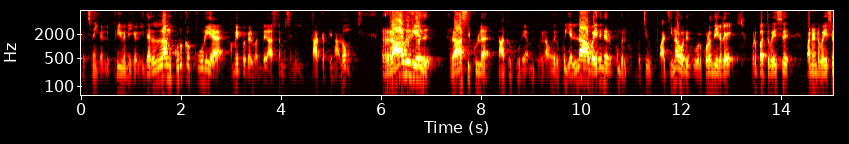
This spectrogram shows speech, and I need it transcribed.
பிரச்சனைகள் பிரிவினைகள் இதெல்லாம் கொடுக்கக்கூடிய அமைப்புகள் வந்து அஷ்டம சனி தாக்கத்தினாலும் ராகு கேது ராசிக்குள்ள தாக்கக்கூடிய அமைப்புகளாகவும் இருக்கும். எல்லா வயதினருக்கும் இருக்கும். இப்போ பார்த்தீங்கன்னா ஒரு ஒரு குழந்தைகளே ஒரு பத்து வயசு பன்னெண்டு வயசு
